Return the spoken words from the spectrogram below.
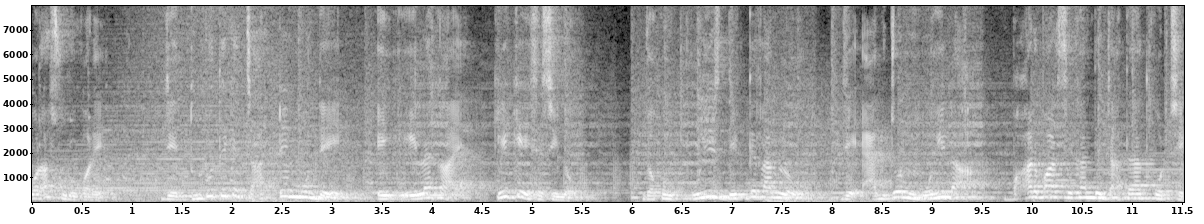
করা শুরু করে যে দুটো থেকে চারটের মধ্যে এই এলাকায় কে কে এসেছিল। যখন পুলিশ দেখতে লাগল যে একজন মহিলা বারবার সেখান দিয়ে যাতায়াত করছে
